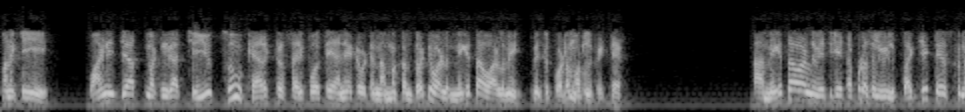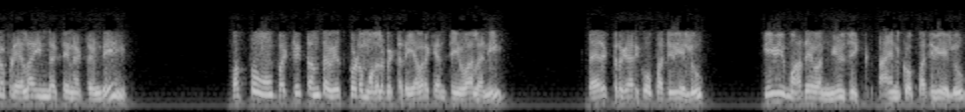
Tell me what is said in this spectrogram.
మనకి వాణిజ్యాత్మకంగా చేయొచ్చు క్యారెక్టర్ సరిపోతే అనేటువంటి నమ్మకంతో వాళ్ళు మిగతా వాళ్ళని వెతుక్కోవడం మొదలు పెట్టారు ఆ మిగతా వాళ్ళని వెతికేటప్పుడు అసలు వీళ్ళు బడ్జెట్ వేసుకున్నప్పుడు ఎలా అయిందట్టేనట్టండి మొత్తం బడ్జెట్ అంతా వేసుకోవడం మొదలు పెట్టారు ఎవరికెంత ఇవ్వాలని? డైరెక్టర్ గారికి ఓ పదివేలు. టీవీ మహాదేవన్ మ్యూజిక్ ఆయనకు పదివేలు.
